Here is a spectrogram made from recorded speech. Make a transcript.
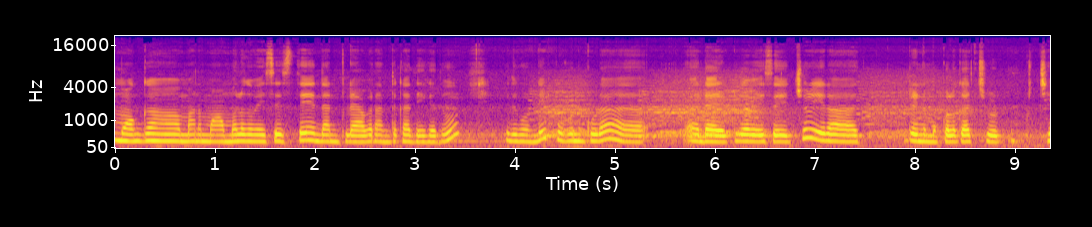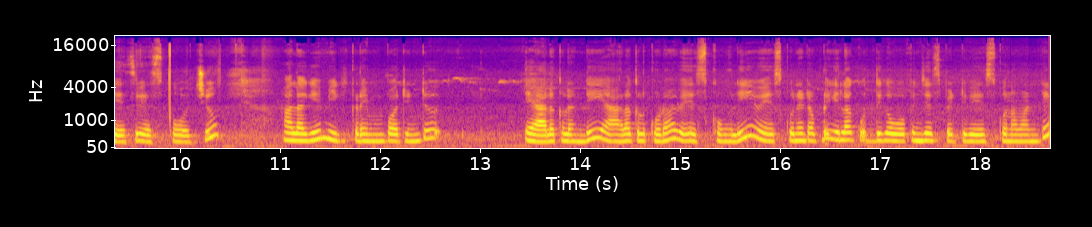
మొగ్గ మనం మామూలుగా వేసేస్తే దాని ఫ్లేవర్ అంతగా దిగదు. ఇదిగోండి పువ్వును కూడా డైరెక్ట్గా వేసేయచ్చు. ఇలా రెండు ముక్కలుగా చూ చేసి వేసుకోవచ్చు. అలాగే మీకు ఇక్కడ ఇంపార్టెంట్ యాలకులు అండి యాలకులు కూడా వేసుకోవాలి. వేసుకునేటప్పుడు ఇలా కొద్దిగా ఓపెన్ చేసి పెట్టి వేసుకున్నామంటే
